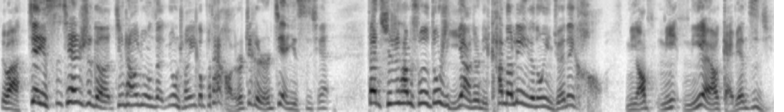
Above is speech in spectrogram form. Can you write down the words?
对吧？见异思迁是个经常用在用成一个不太好的时候，这个人见异思迁，但其实他们说的都是一样，就是你看到另一个东西，你觉得那个好，你要你你也要改变自己。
